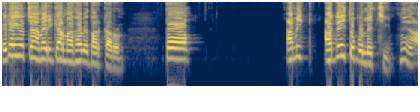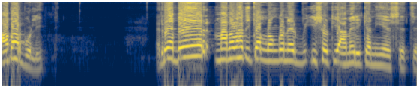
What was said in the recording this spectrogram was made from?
এটাই হচ্ছে আমেরিকার মাথা ব্যথার কারণ। তো আমি আগেই তো বলেছি হ্যাঁ আবার বলি। রেবের মানবাধিকার লঙ্ঘনের ইস্যুটি আমেরিকা নিয়ে এসেছে।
